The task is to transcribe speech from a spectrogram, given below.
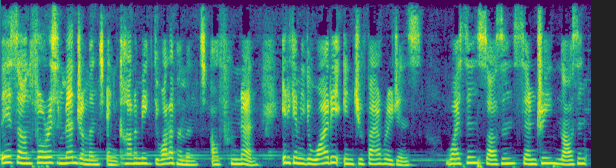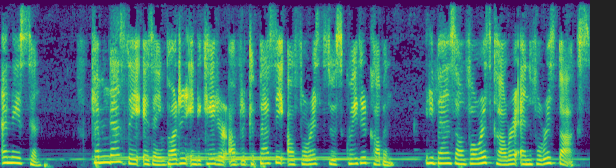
Based on forest management and economic development of Hunan, it can be divided into five regions Western, Southern, Central, Northern, and Eastern. Carbon density is an important indicator of the capacity of forests to sequester carbon. It depends on forest cover and forest stocks.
